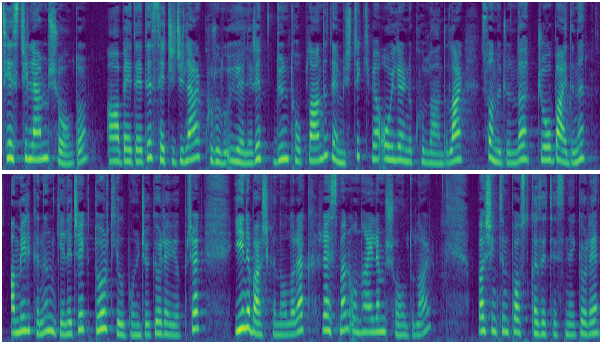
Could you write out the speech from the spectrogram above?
tescillenmiş oldu. ABD'de Seçiciler Kurulu üyeleri dün toplandı demiştik ve oylarını kullandılar. Sonucunda Joe Biden'ı Amerika'nın gelecek 4 yıl boyunca görev yapacak yeni başkanı olarak resmen onaylamış oldular. Washington Post gazetesine göre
